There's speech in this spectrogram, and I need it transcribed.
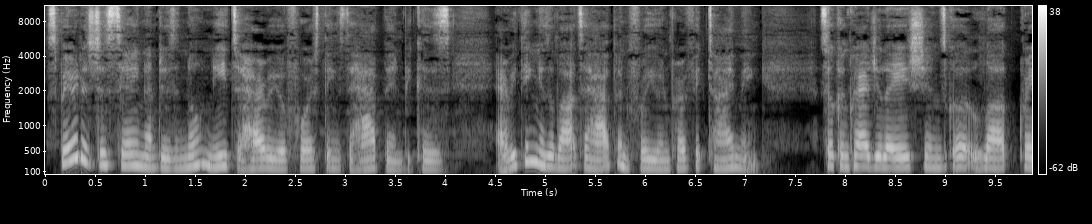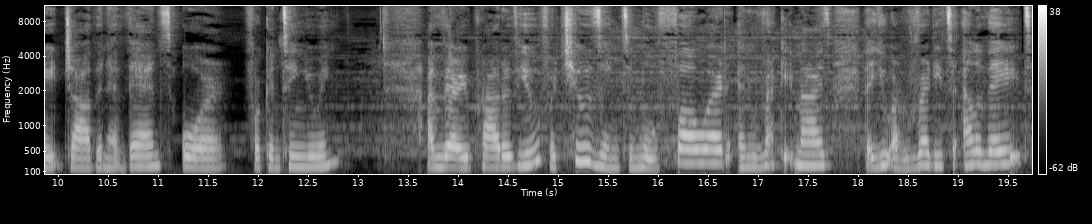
Spirit is just saying that there's no need to hurry or force things to happen because everything is about to happen for you in perfect timing. So, congratulations, good luck, great job in advance or for continuing. I'm very proud of you for choosing to move forward and recognize that you are ready to elevate.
